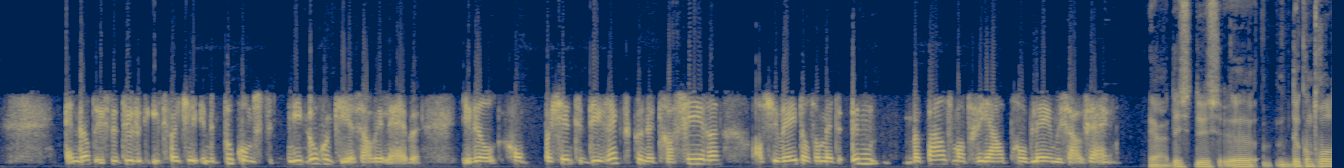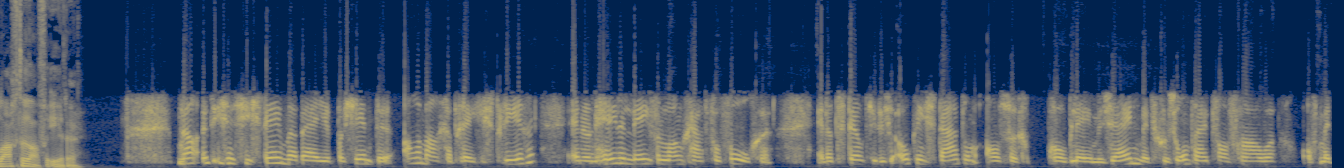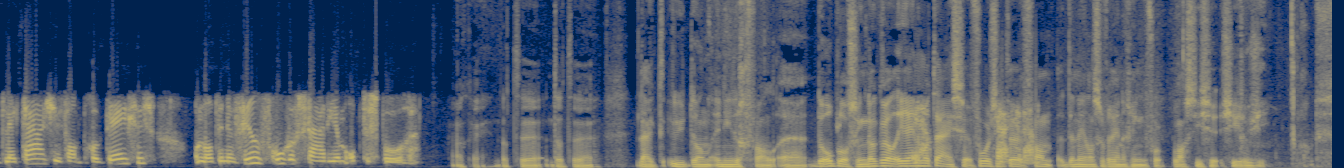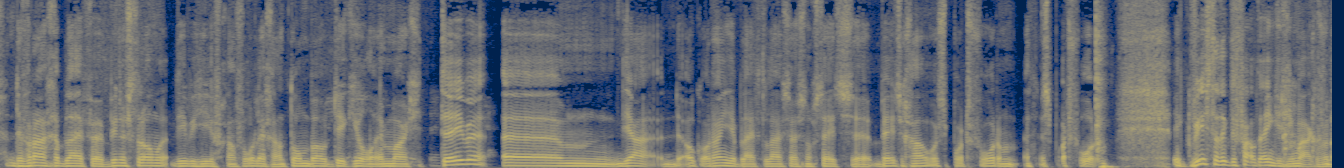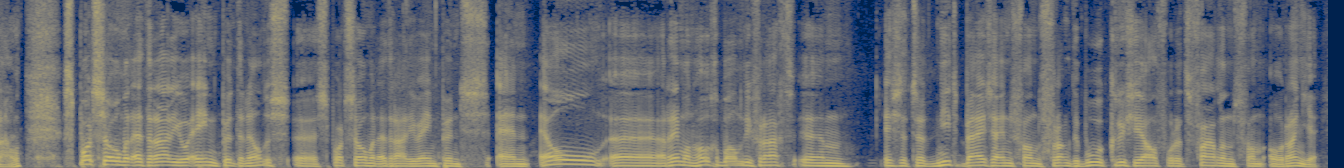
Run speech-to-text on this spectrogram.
En dat is natuurlijk iets wat je in de toekomst niet nog een keer zou willen hebben. Je wil gewoon patiënten direct kunnen traceren als je weet dat er met een bepaald materiaal problemen zou zijn. Ja, dus, dus uh, de controle achteraf eerder? Nou, het is een systeem waarbij je patiënten allemaal gaat registreren en hun hele leven lang gaat vervolgen. En dat stelt je dus ook in staat om als er problemen zijn met gezondheid van vrouwen of met lekkage van protheses, om dat in een veel vroeger stadium op te sporen. Oké, dat, uh, dat uh, lijkt u dan in ieder geval uh, de oplossing. Dank u wel, Irene ja. Matthijs, voorzitter van de Nederlandse Vereniging voor Plastische Chirurgie. Goed, de vragen blijven binnenstromen die we hier gaan voorleggen aan Tombo, Dick Jol en Margje Thewe. Uh, ja, ook Oranje blijft de luisteraars nog steeds uh, bezighouden. Sportforum, Sportforum. Ik wist dat ik de fout één keer ging maken vanavond. Sportzomer.radio1.nl, dus uh, sportzomer.radio1.nl. Uh, Raymond Hogeboom die vraagt... Um, is het er niet bij zijn van Frank de Boer cruciaal voor het falen van Oranje?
